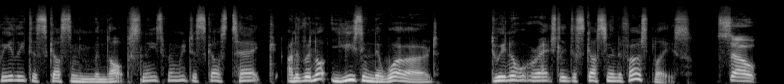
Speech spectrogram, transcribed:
really discussing monopsonies when we discuss tech? And if we're not using the word, do we know what we're actually discussing in the first place? So,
